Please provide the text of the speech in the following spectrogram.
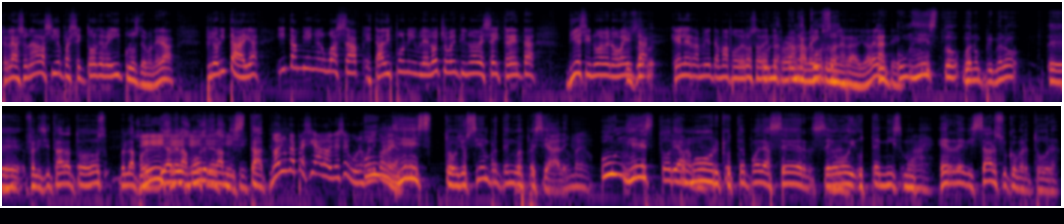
relacionadas siempre al sector de vehículos de manera prioritaria. Y también el WhatsApp está disponible, el 829-630-1990, que es la herramienta más poderosa de este programa Vehículos en la Radio. Adelante. Un, gesto, bueno, primero eh, felicitar a todos por el Día del Amor y de la Amistad. No hay un especial hoy de seguro, Un gesto, yo siempre tengo especiales. Un gesto de amor que usted puede hacerse hoy usted mismo es revisar su cobertura.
